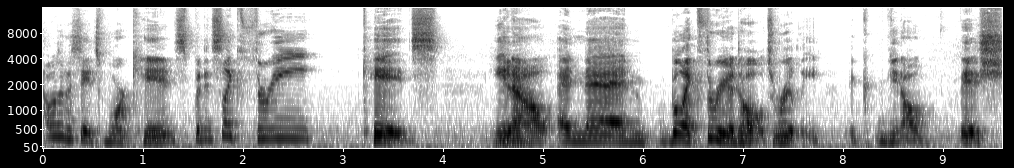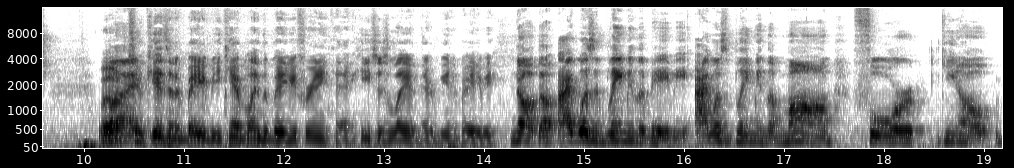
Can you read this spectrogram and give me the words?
I was going to say it's more kids, but it's like three kids, you Yeah. know, and then like three adults, really, you know, ish. Well, But- two kids and a baby. You can't blame the baby for anything. He's just laying there being a baby. No, though I wasn't blaming the baby. I was blaming the mom for, you know,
